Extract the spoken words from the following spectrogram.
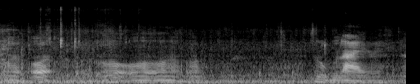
เออ โอ้โอ้โอ้โอ้ลุมลายเลยเน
